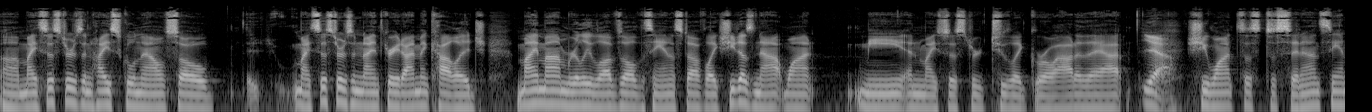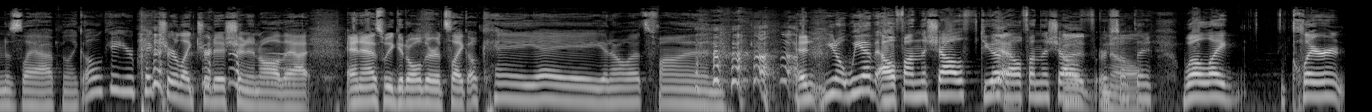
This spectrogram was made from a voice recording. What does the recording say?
uh, my sister's in high school now, so uh, my sister's in ninth grade. I'm in college. My mom really loves all the Santa stuff. Like she does not want me and my sister to like grow out of that. Yeah. She wants us to sit on Santa's lap and like, oh, get your picture, like tradition and all that. And as we get older, it's like, okay, yay, you know, that's fun. and you know, we have Elf on the Shelf. Do you have Yeah. Elf on the Shelf Uh, or no. something? Well, like Claire,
